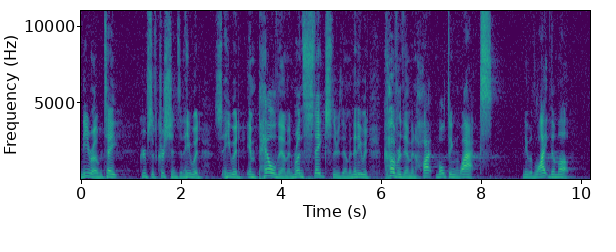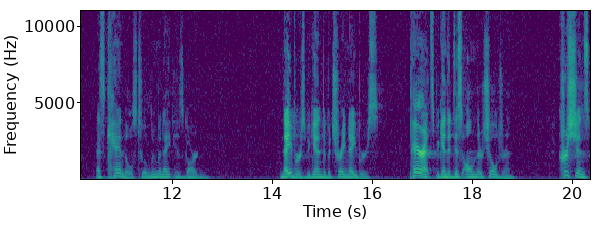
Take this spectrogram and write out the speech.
Nero would take groups of Christians and he would he would impale them and run stakes through them, and then he would cover them in hot molting wax, and he would light them up as candles to illuminate his garden. Neighbors began to betray neighbors. Parents began to disown their children. Christians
